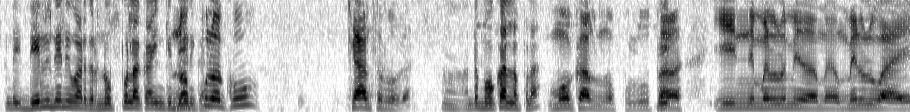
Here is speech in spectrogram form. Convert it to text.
అంటే దేని దేనికి వాడతారు? నొప్పులక ఇంక దేనికి? నొప్పులకు క్యాన్సర్ రోగాలు ఆ, అంటే మోకాలు నొప్పులా? మోకాలు నొప్పులు త- ఈ మెడల మీద మెడలు వాయి.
